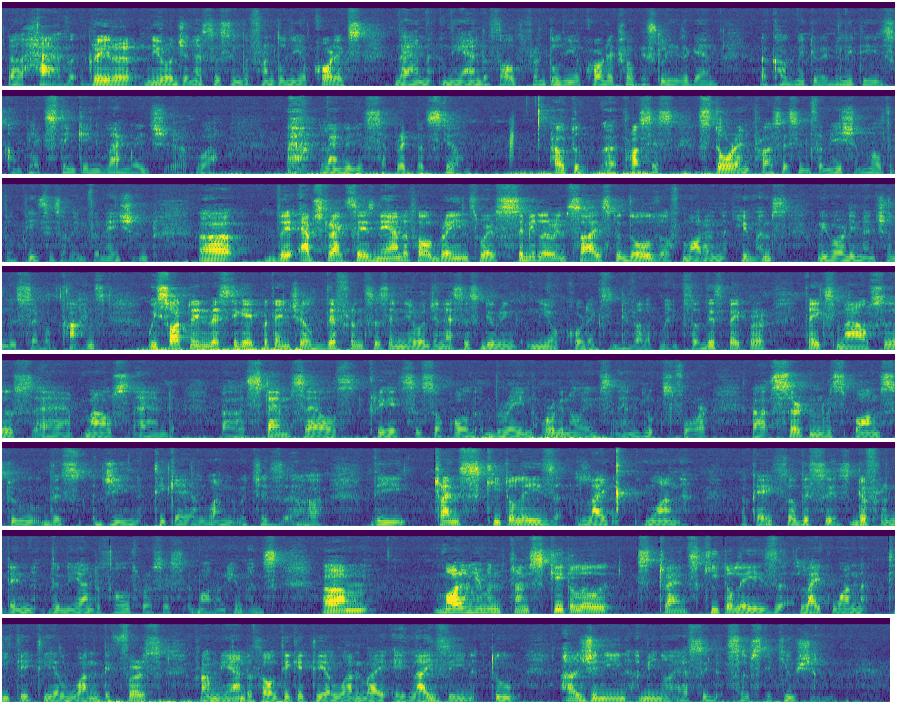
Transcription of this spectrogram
have greater neurogenesis in the frontal neocortex than Neanderthals. Frontal neocortex obviously is again cognitive abilities, complex thinking, language. well, language is separate, but still how to uh, process, store and process information, multiple pieces of information. Uh, the abstract says Neanderthal brains were similar in size to those of modern humans. We've already mentioned this several times. We sought to investigate potential differences in neurogenesis during neocortex development. So this paper takes mouses, uh, mouse and uh, stem cells, creates so-called brain organoids, and looks for certain response to this gene TKL1, which is uh, the transketolase like one. Okay, so this is different in the Neanderthals versus modern humans. Um, modern human transketolase, transketolase like one TKTL1 differs from Neanderthal TKTL1 by a lysine to arginine amino acid substitution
